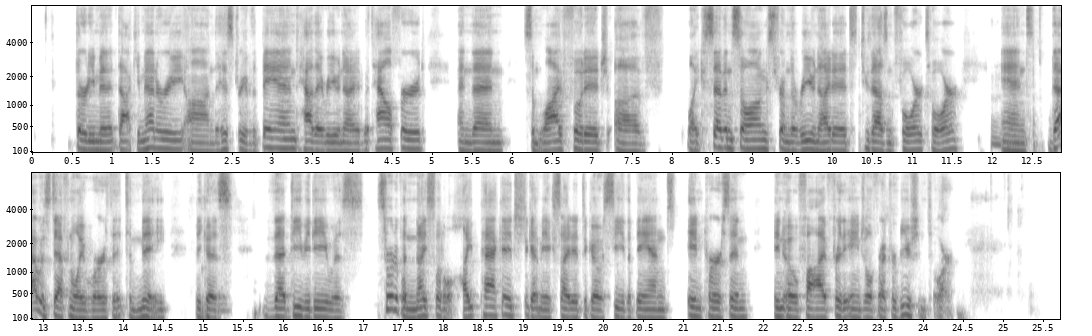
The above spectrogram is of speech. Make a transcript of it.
30 minute documentary on the history of the band, how they reunited with Halford, and then some live footage of like seven songs from the reunited 2004 tour. Mhm. And that was definitely worth it to me because that DVD was sort of a nice little hype package to get me excited to go see the band in person in 05 for the Angel of Retribution tour.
